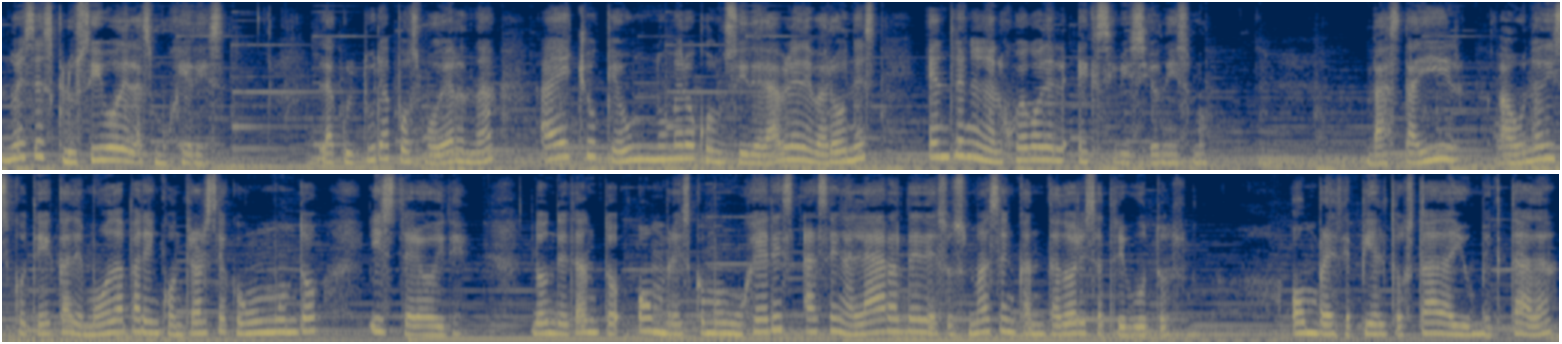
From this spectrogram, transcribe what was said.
no es exclusivo de las mujeres. La cultura posmoderna ha hecho que un número considerable de varones entren en el juego del exhibicionismo. Basta ir a una discoteca de moda para encontrarse con un mundo histeroide, donde tanto hombres como mujeres hacen alarde de sus más encantadores atributos. Hombres de piel tostada y humectada,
